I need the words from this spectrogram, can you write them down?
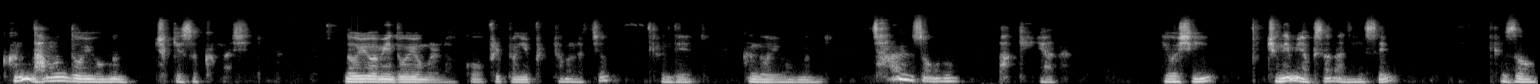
그 남은 노여움은 주께서 금하시죠. 노여움이 노여움을 낳고 불평이 불평을 낳죠. 그런데 그 노여움은 찬송으로 바뀌게 하는 이것이 주님의 역사가 아니겠어요? 그래서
